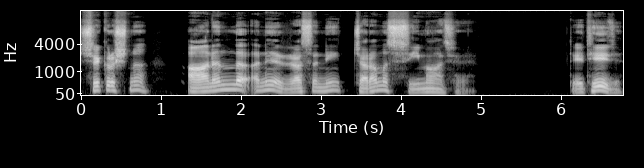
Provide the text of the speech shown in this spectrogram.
શ્રીકૃષ્ણ આનંદ અને રસની ચરમ સીમા છે. તેથી જ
